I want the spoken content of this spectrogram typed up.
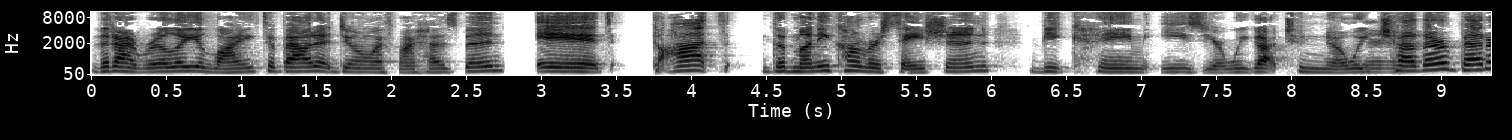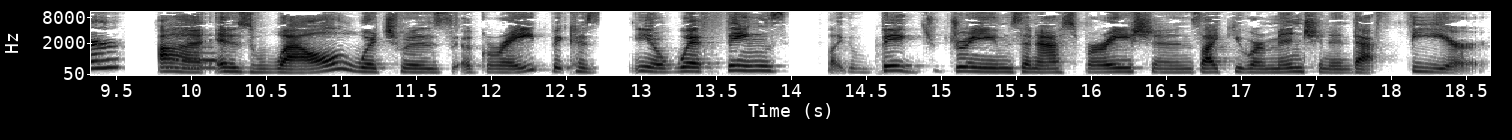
that I really liked about it doing with my husband, it got the money conversation became easier. We got to know each yeah. other better uh, yeah. as well, which was great because, you know, with things like big dreams and aspirations, like you were mentioning, that fear,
